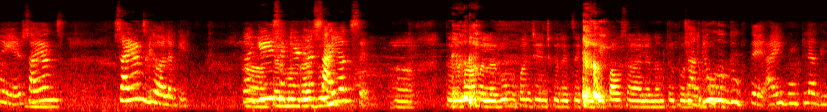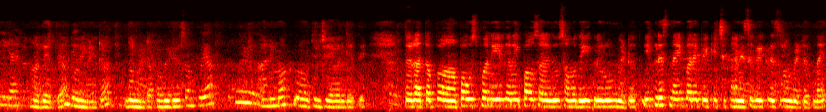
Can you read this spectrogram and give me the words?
नाहीये. सायन्स सायन्स घ्यावं लागेल. कारण की तर मग सायन्स आहे. हा, तर मग आम्हाला रूम पण चेंज करायचं आहे कारण की पावसाळा आल्यानंतर परत छाती दुखते. आई भूक लागली आहे. हा देते हा, दोन मिनटं दोन मिनटं आपण व्हिडिओ संपूया. आणि मग अं, तुला जेवायला देते. तर आता प- पाऊस पण येईल कारण पावसाळ्या दिवसामध्ये इकडे रूम भेटत इकडेच नाही बऱ्यापैकी ठिकाणी सगळीकडेच रूम भेटत नाहीत.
